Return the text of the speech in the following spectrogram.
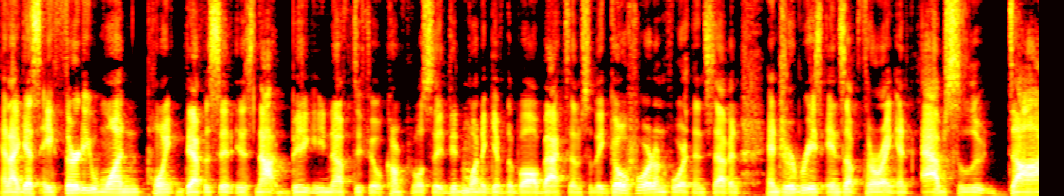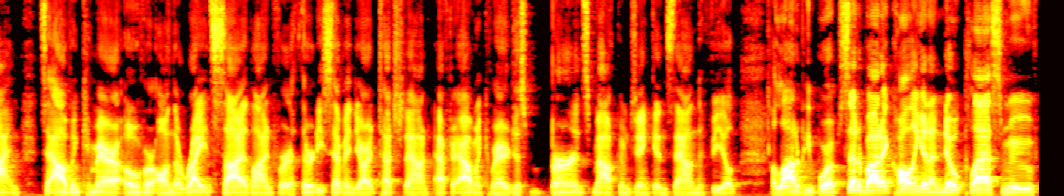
And I guess a 31 point deficit is not big enough to feel comfortable. So they didn't want to give the ball back to them. So they go for it on fourth and seven. And Drew Brees ends up throwing an absolute dime to Alvin Kamara over on the right sideline for a 37 yard touchdown after Alvin Kamara just burns Malcolm Jenkins down the field. A lot of people were upset about it, calling it a no class move.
